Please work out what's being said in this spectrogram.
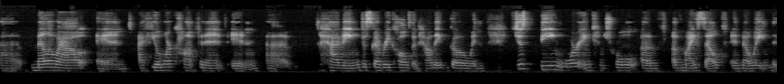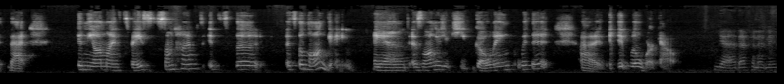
uh, mellow out and i feel more confident in uh, having discovery calls and how they go and just being more in control of of myself and knowing that, that in the online space sometimes it's the it's the long game and as long as you keep going with it uh, it will work out. Yeah definitely.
